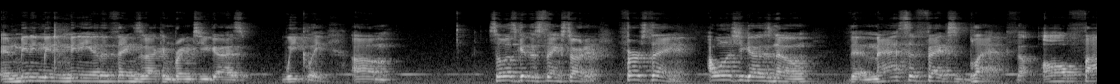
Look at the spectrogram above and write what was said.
and many, many, many other things that I can bring to you guys weekly. Um, so let's get this thing started. First thing, I want to let you guys know that MassFX Black, the all 5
